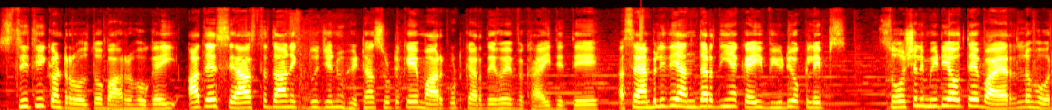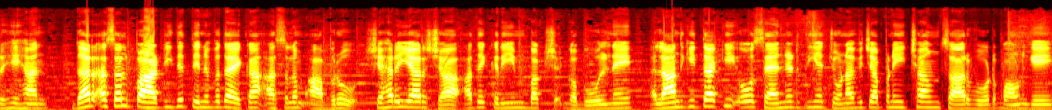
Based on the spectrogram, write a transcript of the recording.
ਸਥਿਤੀ ਕੰਟਰੋਲ ਤੋਂ ਬਾਹਰ ਹੋ ਗਈ ਅਤੇ ਸਿਆਸਤਦਾਨ ਇੱਕ ਦੂਜੇ ਨੂੰ ਹੇਠਾਂ ਸੁੱਟ ਕੇ ਮਾਰਕੁੱਟ ਕਰਦੇ ਹੋਏ ਵਿਖਾਈ ਦਿੱਤੇ। ਅਸੈਂਬਲੀ ਦੇ ਅੰਦਰ ਦੀਆਂ ਕਈ ਵੀਡੀਓ ਕਲਿੱਪਸ ਸੋਸ਼ਲ ਮੀਡੀਆ ਉੱਤੇ ਵਾਇਰਲ ਹੋ ਰਹੇ ਹਨ। ਦਰਅਸਲ ਪਾਰਟੀ ਦੇ ਤਿੰਨ ਵਿਧਾਇਕਾਂ ਅਸਲਮ ਆਬਰੋ, ਸ਼ਹਿਰਯਾਰ ਸ਼ਾਹ ਅਤੇ ਕਰੀਮ ਬਖਸ਼ ਗਬੋਲ ਨੇ ਐਲਾਨ ਕੀਤਾ ਕਿ ਉਹ ਸੈਨੇਟ ਦੀਆਂ ਚੋਣਾਂ ਵਿੱਚ ਆਪਣੀ ਇੱਛਾ ਅਨੁਸਾਰ ਵੋਟ ਪਾਉਣਗੇ।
